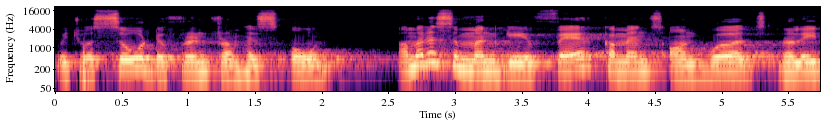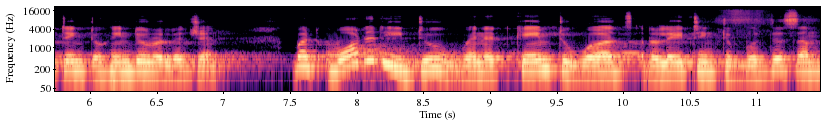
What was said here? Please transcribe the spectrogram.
which was so different from his own. Amarasimhan gave fair comments on words relating to Hindu religion. But what did he do when it came to words relating to Buddhism?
